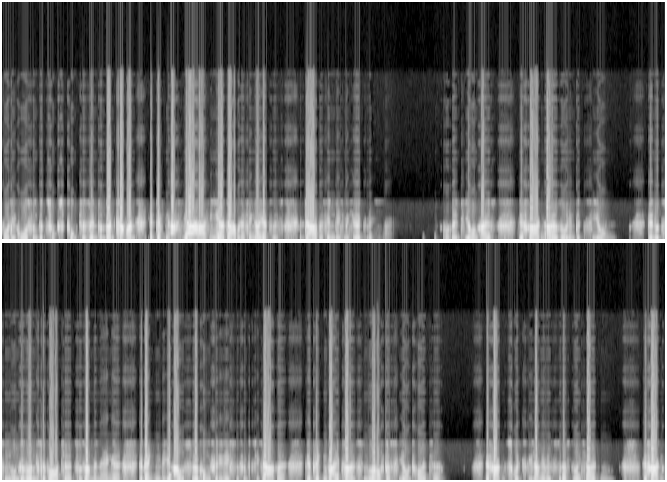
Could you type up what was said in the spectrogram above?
wo die großen Bezugspunkte sind. Und dann kann man entdecken, ach ja, hier, da, wo der Finger jetzt ist, da befinde ich mich wirklich. Orientierung heißt, wir fragen also in Beziehung. Wir nutzen ungewöhnliche Worte, Zusammenhänge. Wir denken die Auswirkungen für die nächsten 50 Jahre. Wir blicken weiter als nur auf das Hier und Heute. Wir fragen zurück, wie lange willst du das durchhalten? Wir fragen,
